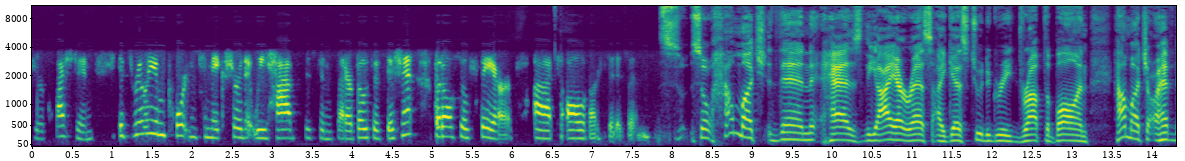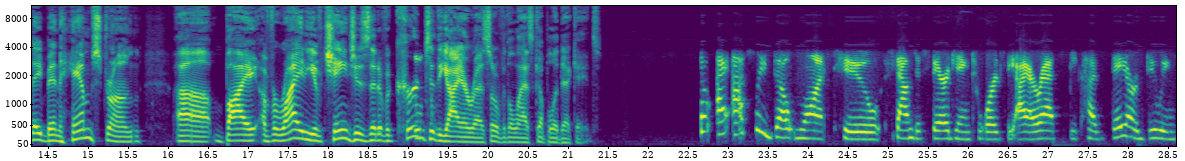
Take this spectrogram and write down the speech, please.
to your question, it's really important to make sure that we have systems that are both efficient but also fair uh, to all of our citizens. So, so, how much then has the IRS, I guess, to a degree, dropped the ball, and how much have they been hamstrung? Uh, by a variety of changes that have occurred to the IRS over the last couple of decades. I actually don't want to sound disparaging towards the IRS because they are doing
